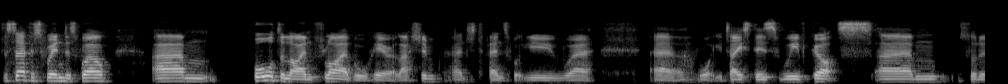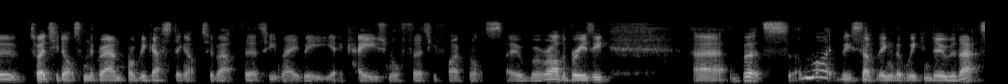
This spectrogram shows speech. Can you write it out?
The surface wind as well, um, borderline flyable here at Lasham. Uh, just depends what you uh, uh, what your taste is. We've got um, sort of 20 knots in the ground, probably gusting up to about 30, maybe occasional 35 knots. So we're rather breezy, uh, but might be something that we can do with that.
